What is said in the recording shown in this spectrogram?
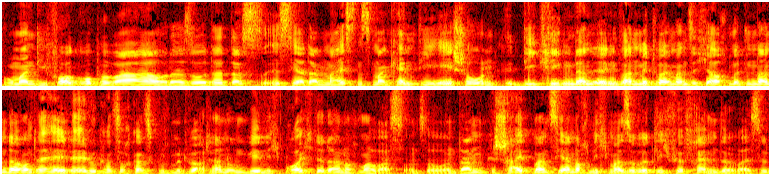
wo man die Vorgruppe war oder so, da- das ist ja dann meistens, man kennt die eh schon. Die kriegen dann irgendwann mit, weil man sich ja auch miteinander unterhält, ey, du kannst doch ganz gut mit Wörtern umgehen, ich bräuchte da noch mal was und so. Und dann schreibt man es ja noch nicht mal so wirklich für Fremde, weißt du,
